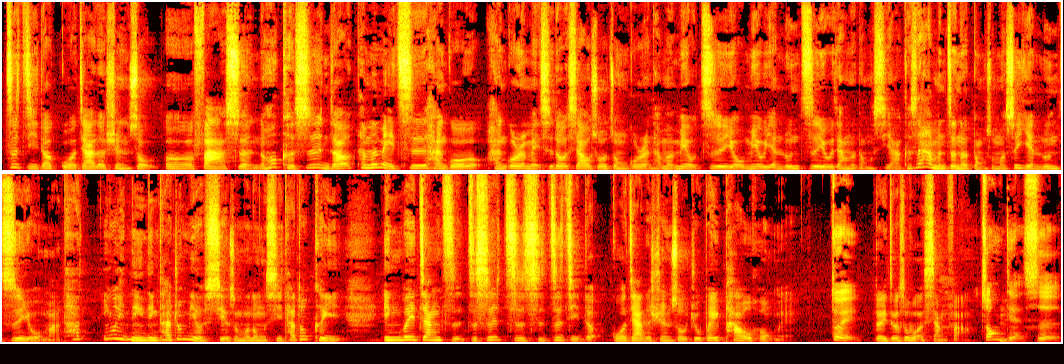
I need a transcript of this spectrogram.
自己的国家的选手而发声。然后，可是你知道，他们每次韩国韩国人每次都笑说中国人他们没有自由，没有言论自由这样的东西啊。可是他们真的懂什么是言论自由吗？他因为宁宁他就没有写什么东西，他都可以因为这样子只是支持自己的国家的选手就被炮轰。诶，对对，就是我的想法。重点是。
